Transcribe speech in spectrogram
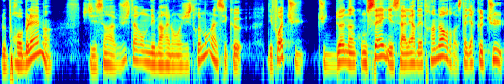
le problème, je disais ça juste avant de démarrer l'enregistrement là, c'est que des fois tu tu donnes un conseil et ça a l'air d'être un ordre. C'est-à-dire que tu,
